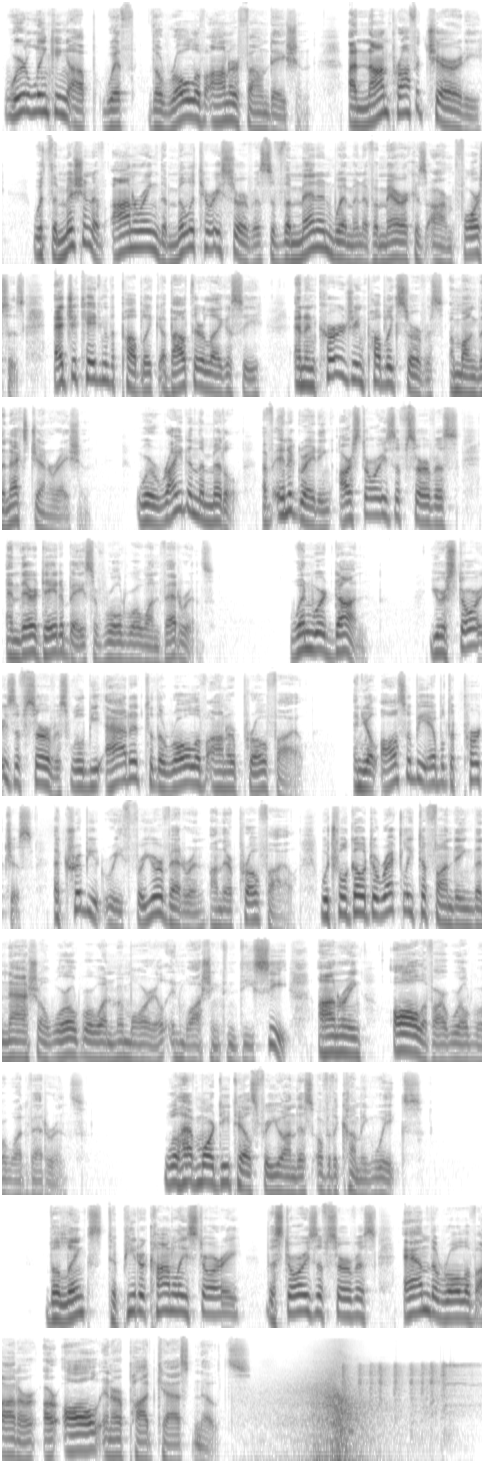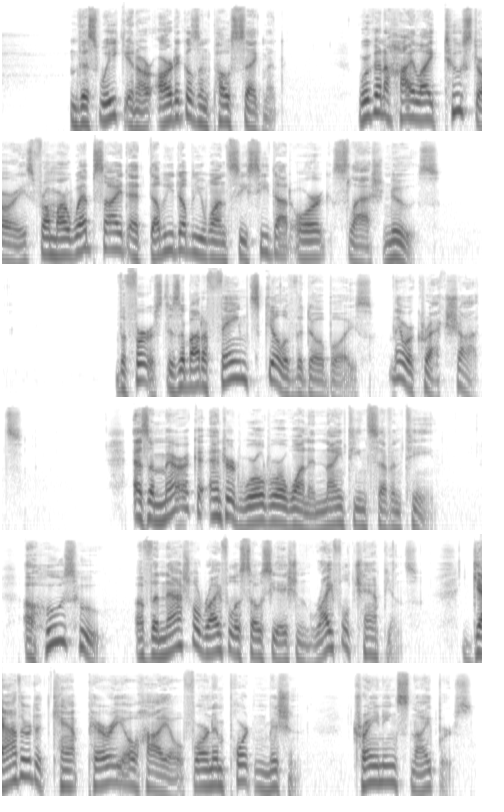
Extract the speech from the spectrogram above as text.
We're linking up with the Roll of Honor Foundation, a nonprofit charity with the mission of honoring the military service of the men and women of America's armed forces, educating the public about their legacy, and encouraging public service among the next generation. We're right in the middle of integrating our stories of service and their database of World War I veterans. When we're done, your stories of service will be added to the Roll of Honor profile and you'll also be able to purchase a tribute wreath for your veteran on their profile, which will go directly to funding the National World War I Memorial in Washington, D.C., honoring all of our World War I veterans. We'll have more details for you on this over the coming weeks. The links to Peter Connolly's story, the stories of service, and the Roll of Honor are all in our podcast notes. This week, in our articles and posts segment, we're going to highlight two stories from our website at ww1cc.org/news. The first is about a famed skill of the Doughboys. They were crack shots. As America entered World War I in 1917, a who's who of the National Rifle Association rifle champions gathered at Camp Perry, Ohio for an important mission training snipers.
